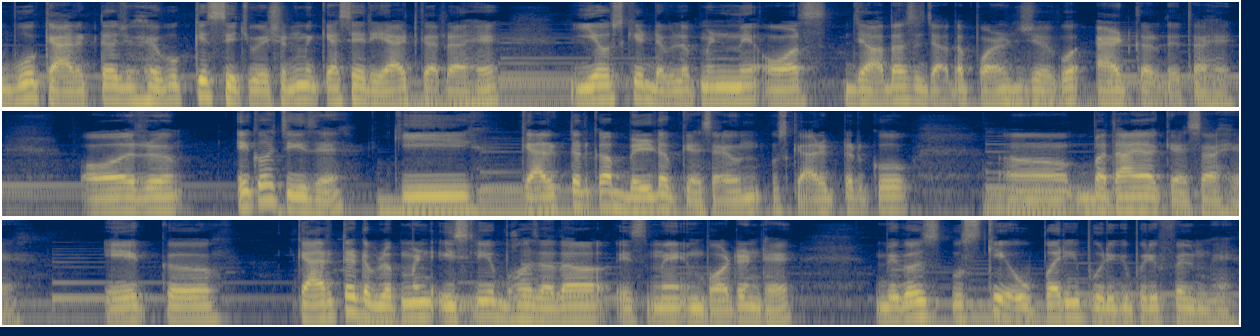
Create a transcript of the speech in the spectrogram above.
वो कैरेक्टर जो है वो किस सिचुएशन में कैसे रिएक्ट कर रहा है, ये उसके डेवलपमेंट में और ज़्यादा से ज़्यादा पॉइंट जो है वो ऐड कर देता है। और एक और चीज़ है कि कैरेक्टर का बिल्डअप कैसा है? उन, उस कैरेक्टर को बताया कैसा है? एक कैरेक्टर डेवलपमेंट इसलिए बहुत ज़्यादा इसमें इंपॉर्टेंट है बिकॉज़ उसके ऊपर ही पूरी की पूरी फ़िल्म है।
